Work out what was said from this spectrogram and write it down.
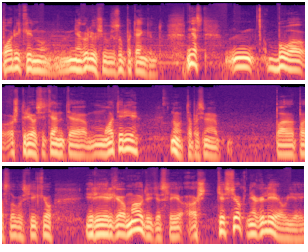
poreikiai, nu, negaliu šių visų patenkinti. Nes m, buvo, aš turėjau asistentę moterį, nu, ta prasme, pa, paslaugos teikiau ir jai reikėjo maudytis, tai aš tiesiog negalėjau jai,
